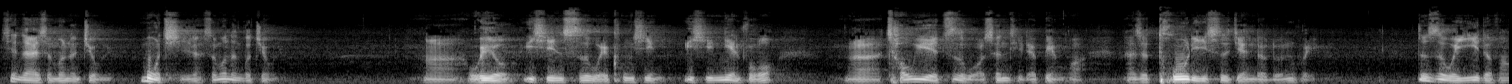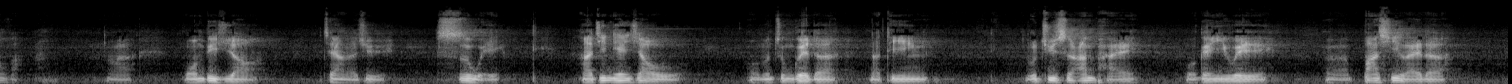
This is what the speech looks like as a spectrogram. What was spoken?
现在什么能救你？末期了，什么能够救你？啊，唯有一心思维空性，一心念佛，啊，超越自我身体的变化，那是脱离世间的轮回，这是唯一的方法。啊，我们必须要这样的去思维。啊，今天下午我们尊贵的那听卢居士安排，我跟一位呃巴西来的。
